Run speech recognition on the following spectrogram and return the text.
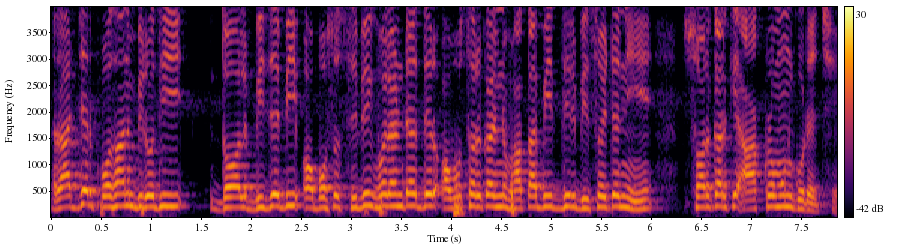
রাজ্যের প্রধান বিরোধী দল বিজেপি, অবশ্য সিভিক ভলেন্টিয়ারদের অবসরকালীন ভাতা বৃদ্ধির বিষয়টা নিয়ে সরকারকে আক্রমণ করেছে।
